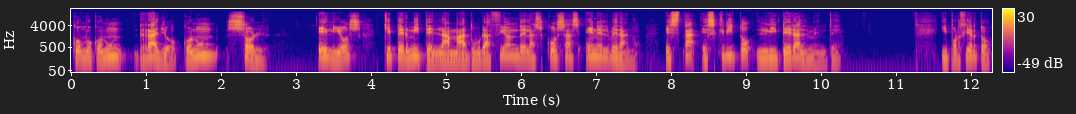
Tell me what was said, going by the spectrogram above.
como con un rayo, con un sol. Helios que permite la maduración de las cosas en el verano. Está escrito literalmente. Y por cierto,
